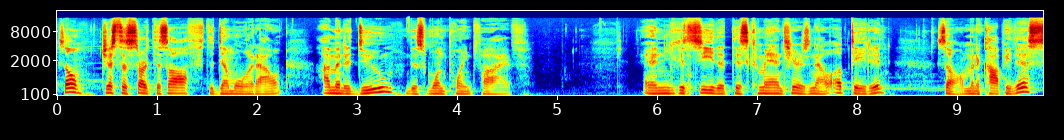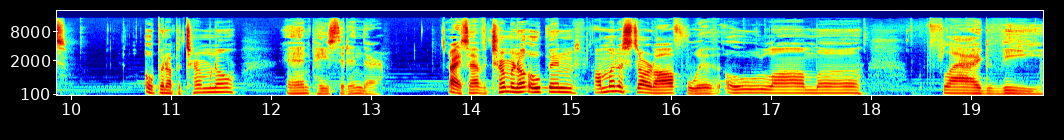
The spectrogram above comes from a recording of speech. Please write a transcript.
So just to start this off, to demo it out, I'm going to do this 1.5. And you can see that this command here is now updated. So I'm going to copy this, open up a terminal, and paste it in there. All right, so I have a terminal open. I'm going to start off with ollama flag V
